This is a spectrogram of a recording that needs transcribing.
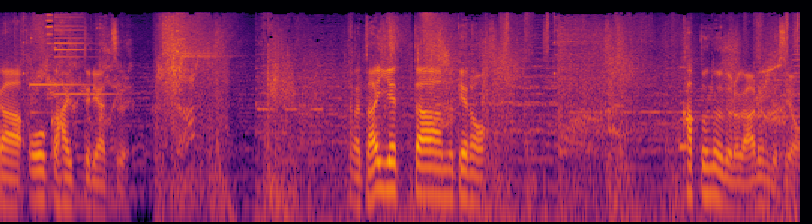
が多く入ってるやつ。なんかダイエッター向けのカップヌードルがあるんですよ。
